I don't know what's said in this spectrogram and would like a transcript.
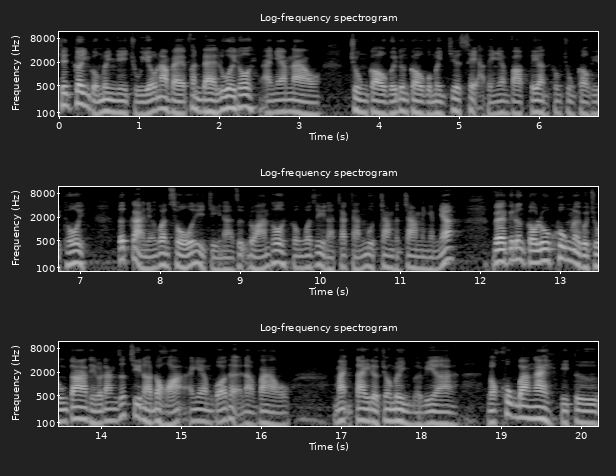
Trên kênh của mình thì chủ yếu là về phần đề lui thôi. Anh em nào trùng cầu với đường cầu của mình chia sẻ thì anh em vào tiền, không trùng cầu thì thôi. Tất cả những con số thì chỉ là dự đoán thôi, không có gì là chắc chắn 100% anh em nhé. Về cái đường cầu lô khung này của chúng ta thì nó đang rất chi là đỏ, anh em có thể là vào mạnh tay được cho mình bởi vì là nó khung 3 ngày thì từ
